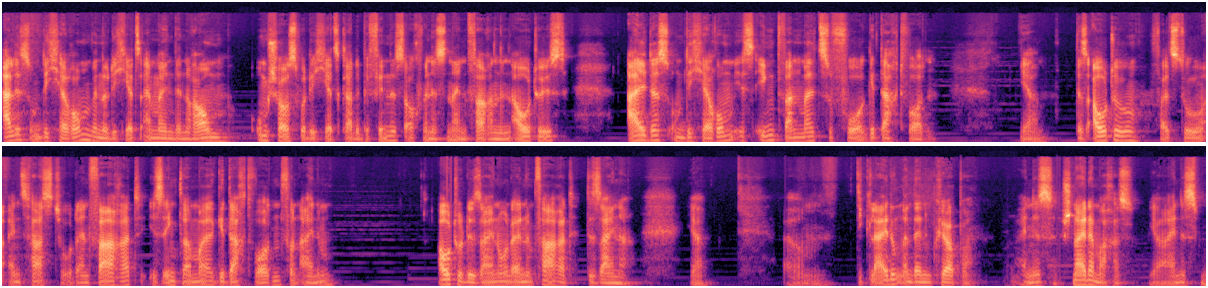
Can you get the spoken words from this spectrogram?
Alles um dich herum, wenn du dich jetzt einmal in den Raum umschaust, wo du dich jetzt gerade befindest, auch wenn es in einem fahrenden Auto ist, all das um dich herum ist irgendwann mal zuvor gedacht worden. Ja, das Auto, falls du eins hast oder ein Fahrrad, ist irgendwann mal gedacht worden von einem Autodesigner oder einem Fahrraddesigner. Ja, ähm, die Kleidung an deinem Körper eines Schneidermachers, ja, eines,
